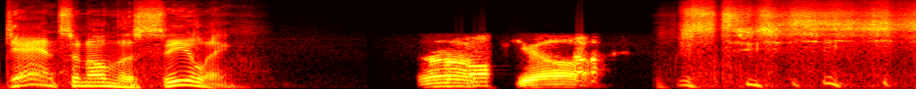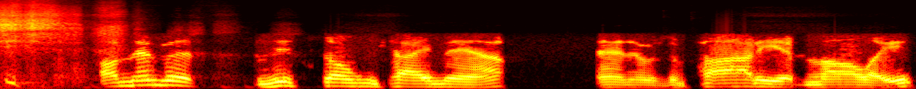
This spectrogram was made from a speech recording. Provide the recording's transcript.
Dancing on the Ceiling. Oh, God. I remember this song came out and it was a party at Molly,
